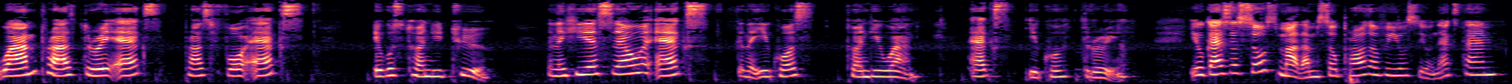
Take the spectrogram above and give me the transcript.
1 plus 3x plus 4x equals 22. And here 7x gonna equals 21. x equals 3. You guys are so smart. I'm so proud of you. See you next time.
